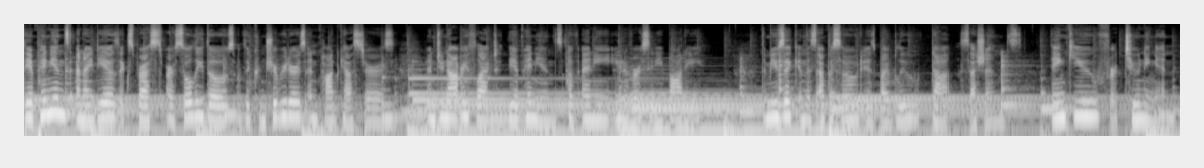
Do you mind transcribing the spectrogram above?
The opinions and ideas expressed are solely those of the contributors and podcasters and do not reflect the opinions of any university body. The music in this episode is by Blue Dot Sessions. Thank you for tuning in.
